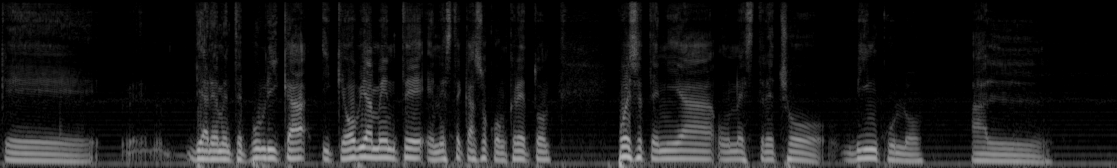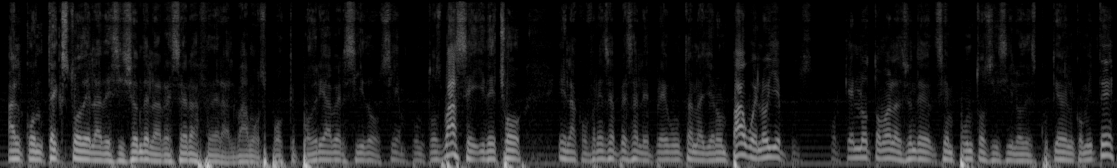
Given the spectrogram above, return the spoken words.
Que diariamente publica y que obviamente en este caso concreto, pues se tenía un estrecho vínculo al, al contexto de la decisión de la Reserva Federal, vamos, porque podría haber sido 100 puntos base. Y de hecho, en la conferencia de prensa le preguntan a Jerome Powell, oye, pues, ¿por qué no tomar la decisión de 100 puntos y si lo discutieron en el comité?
